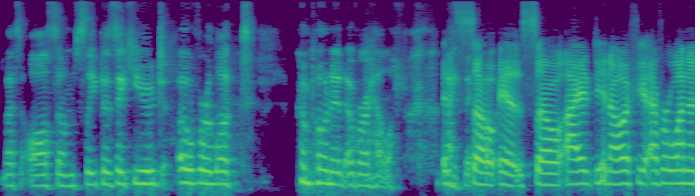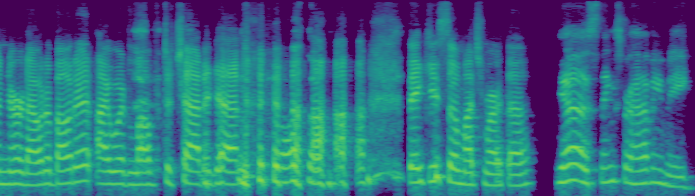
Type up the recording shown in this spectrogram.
That's awesome. Sleep is a huge overlooked component of our health. It so is. So I, you know, if you ever want to nerd out about it, I would love to chat again. awesome. Thank you so much, Martha. Yes, thanks for having me.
